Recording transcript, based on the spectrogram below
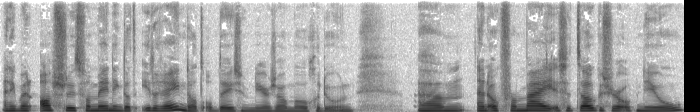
En ik ben absoluut van mening dat iedereen dat op deze manier zou mogen doen. Ehm, en ook voor mij is het telkens weer opnieuw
